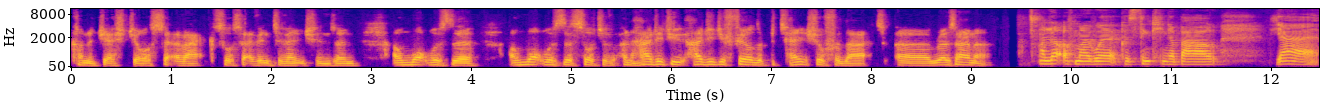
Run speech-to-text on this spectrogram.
kind of gesture or set of acts or set of interventions? And and what was the and what was the sort of and how did you how did you feel the potential for that? Uh, rosanna. A lot of my work was thinking about yeah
